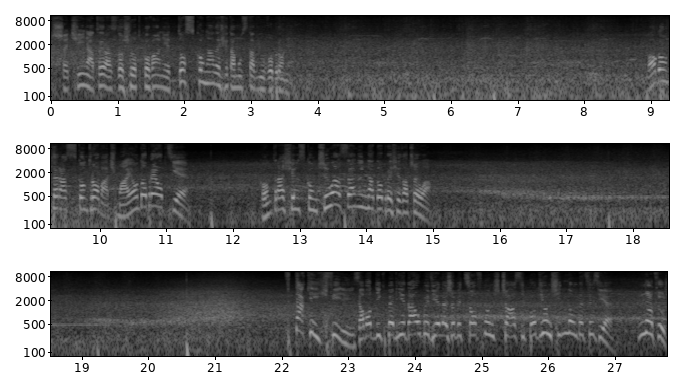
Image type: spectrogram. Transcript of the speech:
Przecina teraz dośrodkowanie, doskonale się tam ustawił w obronie. Mogą teraz skontrować, mają dobre opcje. Kontra się skończyła, zanim na dobre się zaczęła. W takiej chwili zawodnik pewnie dałby wiele, żeby cofnąć czas i podjąć inną decyzję. No cóż,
